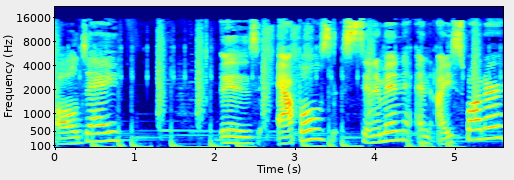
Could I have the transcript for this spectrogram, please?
all day, is apples, cinnamon, and ice water.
